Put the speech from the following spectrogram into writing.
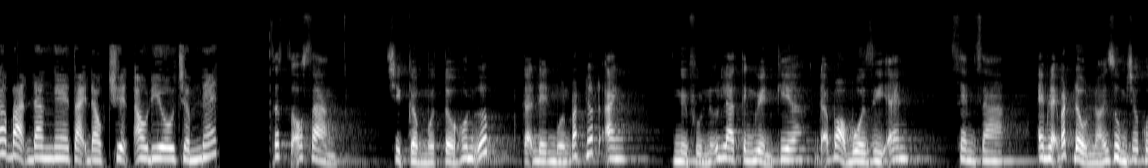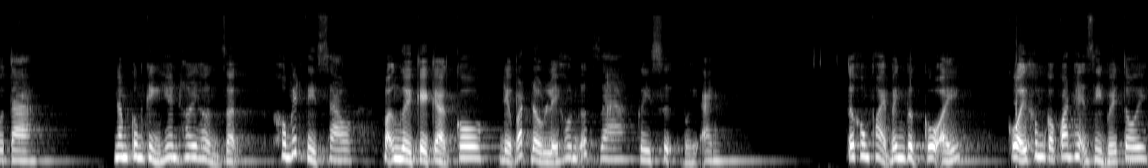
Các bạn đang nghe tại đọc truyện audio.net Rất rõ ràng, chỉ cầm một tờ hôn ước đã đến muốn bắt nhốt anh. Người phụ nữ La Tình nguyện kia đã bỏ bùa gì em? Xem ra em lại bắt đầu nói dùng cho cô ta. năm Công Kình Hiên hơi hờn giận, không biết vì sao mọi người kể cả cô đều bắt đầu lấy hôn ước ra gây sự với anh. Tôi không phải bênh vực cô ấy, cô ấy không có quan hệ gì với tôi,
